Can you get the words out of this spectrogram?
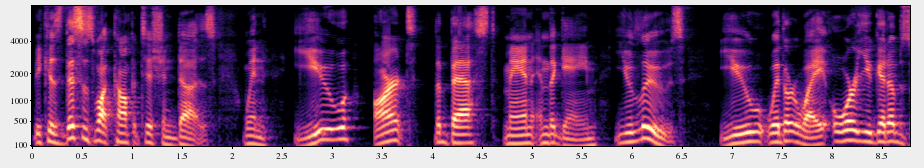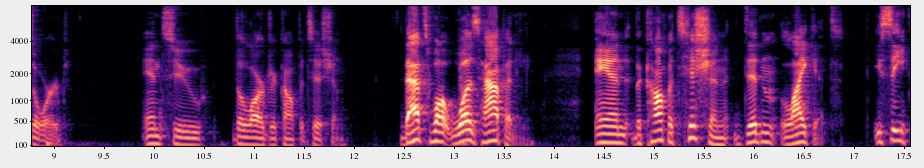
Because this is what competition does. When you aren't the best man in the game, you lose. You wither away or you get absorbed into the larger competition. That's what was happening. And the competition didn't like it. You see,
